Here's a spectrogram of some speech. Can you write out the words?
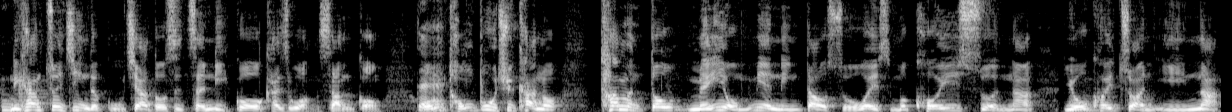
你看最近的股价都是整理过后开始往上攻。我们同步去看哦，他们都没有面临到所谓什么亏损呐、由亏转盈呐，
